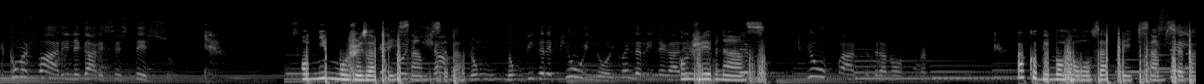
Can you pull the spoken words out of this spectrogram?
E come fa a rinnegare se stesso? On nemôže zaprieť sám seba. On žije v nás. Ako by mohol zaprieť sám seba?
